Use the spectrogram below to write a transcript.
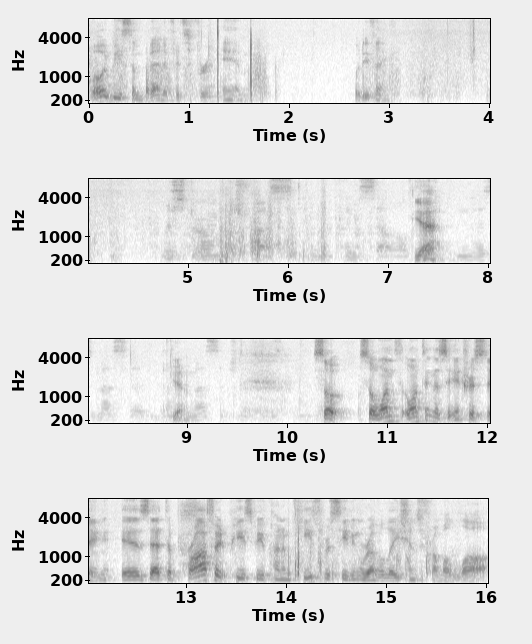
What would be some benefits for him? What do you think? Restoring trust in himself. Yeah. And his message. Yeah. message that he's being So, so one, one thing that's interesting is that the Prophet, peace be upon him, keeps receiving revelations from Allah,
